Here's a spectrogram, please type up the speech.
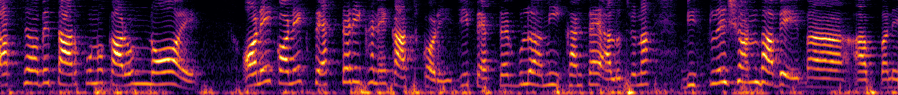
বাচ্চা হবে তার কোনো কারণ নয়। অনেক অনেক ফ্যাক্টর এখানে কাজ করে। যে ফ্যাক্টরগুলো আমি এখানটায় আলোচনা বিশ্লেষণভাবে বা মানে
